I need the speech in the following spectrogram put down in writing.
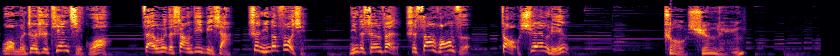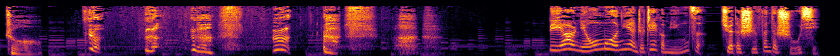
我们这是天启国，在位的上帝陛下是您的父亲。您的身份是三皇子赵宣灵。赵宣灵，赵，呃呃呃呃。李二牛默念着这个名字，觉得十分的熟悉。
